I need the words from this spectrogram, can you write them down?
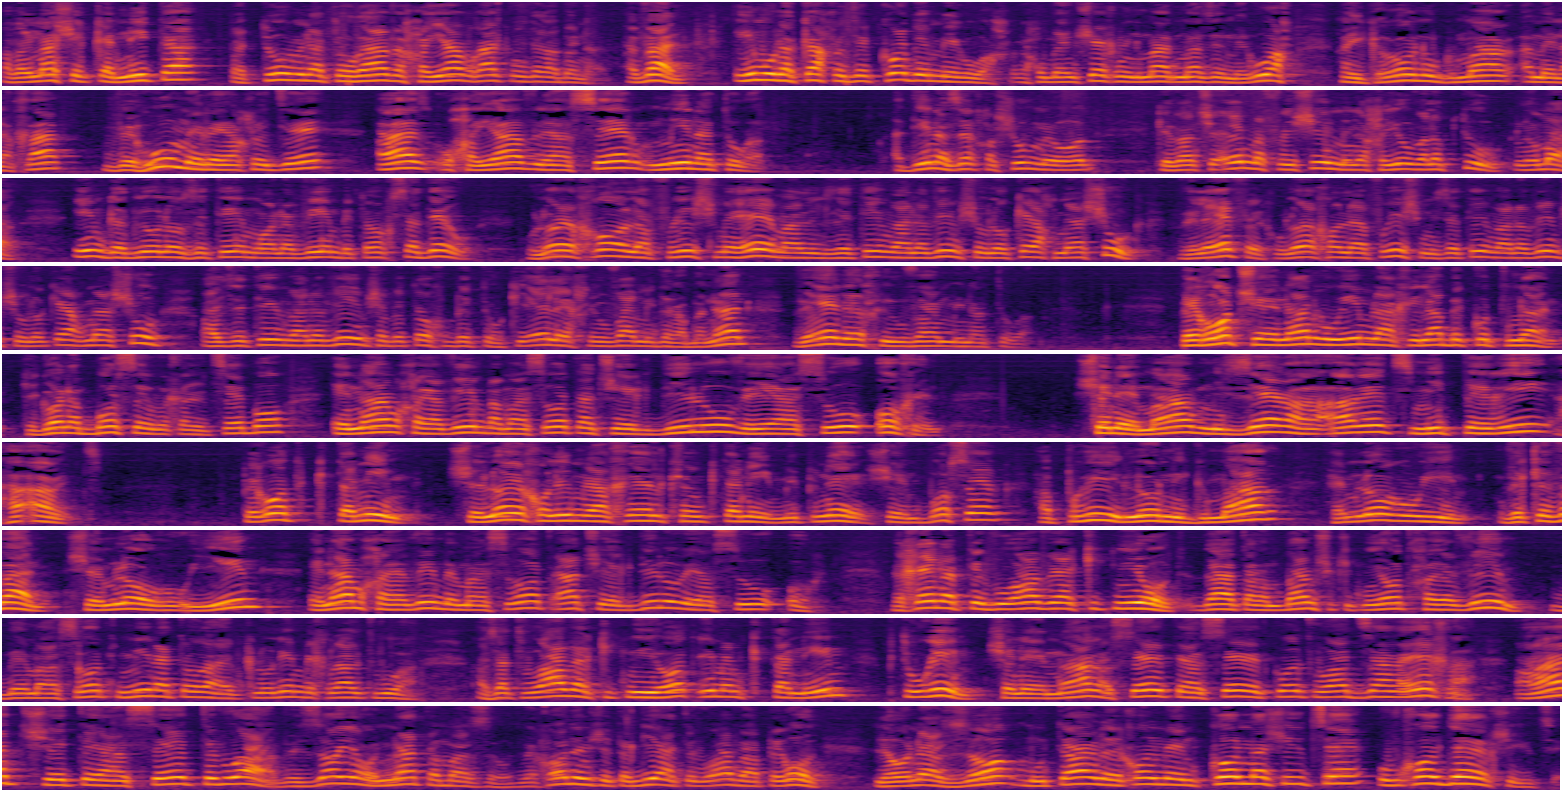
אבל מה שקנית פטור מן התורה וחייב רק מדרבנן. אבל אם הוא לקח את זה קודם מרוח, אנחנו בהמשך נלמד מה זה מרוח, העיקרון הוא גמר המלאכה, והוא מריח את זה, אז הוא חייב להסר מן התורה. הדין הזה חשוב מאוד, כיוון שאין מפרישים מן החיוב על הפטור. כלומר, אם גדלו לו זיתים או ענבים בתוך שדהו, הוא לא יכול להפריש מהם על זיתים וענבים שהוא לוקח מהשוק, ולהפך, הוא לא יכול להפריש מזיתים וענבים שהוא לוקח מהשוק על זיתים וענבים שבתוך ביתו, כי אלה חיובם מדרבנן ואלה חיובם מן התורה. פירות שאינן ראויים לאכילה בקוטנן, כגון הבוסר וכיוצא בו, אינם חייבים במעשרות עד שיגדילו ויעשו אוכל, שנאמר מזרע הארץ, מפרי הארץ. פירות קטנים שלא יכולים לאכל כשהם קטנים, מפני שהם בוסר, הפרי לא נגמר, הם לא ראויים. וכיוון שהם לא ראויים, אינם חייבים במעשרות עד שיגדילו ויעשו אוכל. וכן התבואה והקטניות, דעת הרמב"ם שקטניות חייבים במעשרות מן התורה, הם כלולים בכלל תבואה. אז התבואה והקטניות, אם הם קטנים, פטורים, שנאמר, עשה תעשה את כל תבואת זרעיך, עד שתעשה תבואה, וזוהי עונת המעשרות. וקודם שתגיע התבואה והפירות לעונה זו, מותר לאכול מהם כל מה שירצה ובכל דרך שירצה.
